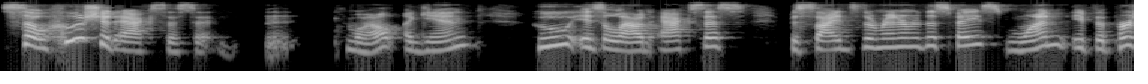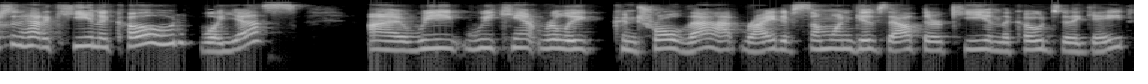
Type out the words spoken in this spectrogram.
So, who should access it? Well, again, who is allowed access besides the renter of the space? One, if the person had a key and a code, well, yes, we we can't really control that, right? If someone gives out their key and the code to the gate,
